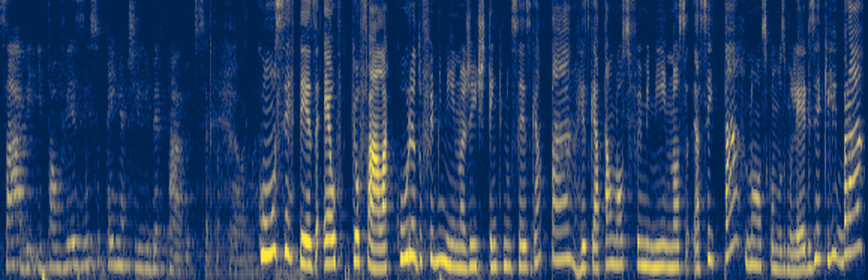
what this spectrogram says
sabe? E talvez isso tenha te libertado de certa forma. Com certeza, é o que eu falo, a cura do feminino. A gente tem que nos resgatar, resgatar o nosso feminino, nosso, aceitar nós como as mulheres e equilibrar,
